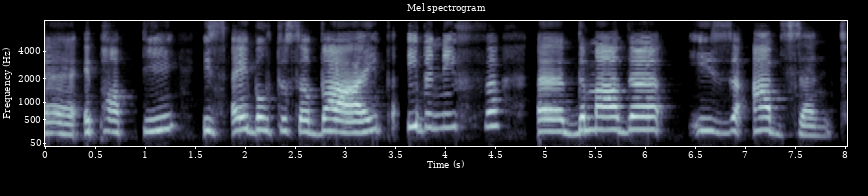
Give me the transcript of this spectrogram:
uh, a puppy is able to survive even if the mother is absent.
